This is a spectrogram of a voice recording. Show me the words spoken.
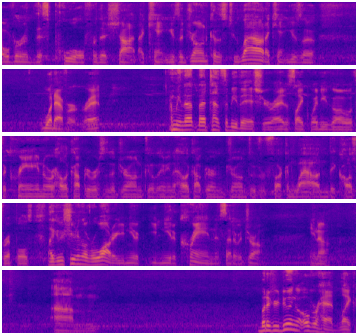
over this pool for this shot. I can't use a drone because it's too loud. I can't use a whatever, right? I mean that that tends to be the issue, right? It's like when you go with a crane or a helicopter versus a drone, because I mean a helicopter and drones are fucking loud and they cause ripples. Like if you're shooting over water, you need a you need a crane instead of a drone, you know. Um, but if you're doing an overhead, like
